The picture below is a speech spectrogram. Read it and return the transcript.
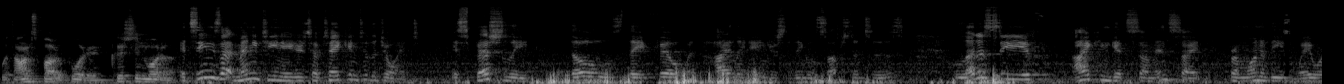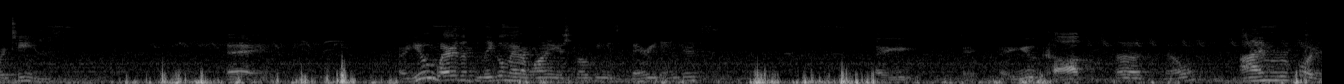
with on-spot reporter Christian Mora. It seems that many teenagers have taken to the joint, especially those they fill with highly dangerous illegal substances. Let us see if I can get some insight from one of these wayward teens. Hey, Are you aware that the legal marijuana you're smoking is very dangerous? are you are, are you a cop? Uh, no. I'm a reporter.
